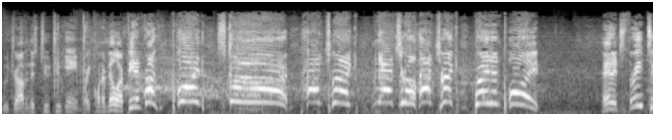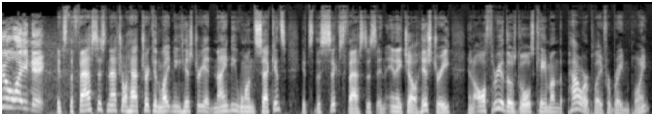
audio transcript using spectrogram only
Kucherov in this 2 2 game. Right corner Miller. Feet in front. Point! Score! Hat trick! Natural hat trick! Brayden Point! And it's 3 2 Lightning. It's the fastest natural hat trick in Lightning history at 91 seconds. It's the sixth fastest in NHL history, and all three of those goals came on the power play for Brayden Point.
